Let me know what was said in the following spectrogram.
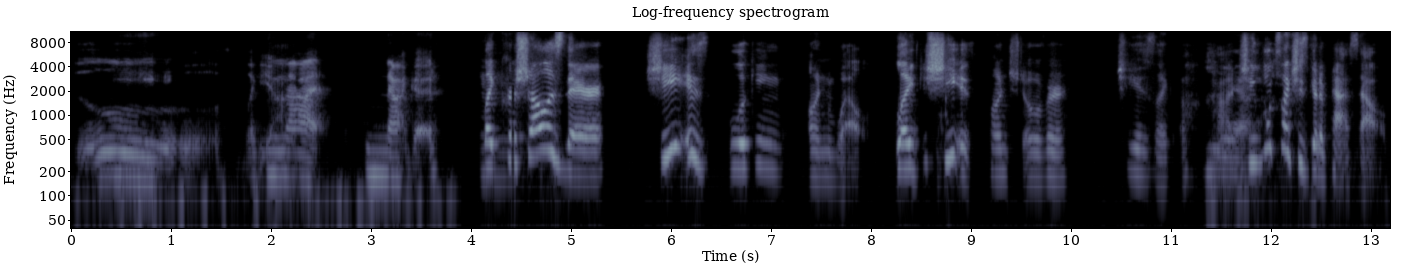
ooh, like Yeah. not not good. Like Mhm. Chrishell is there. She is looking unwell. Like she is hunched over. She is like, oh god. Yeah. She looks like she's gonna pass out.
